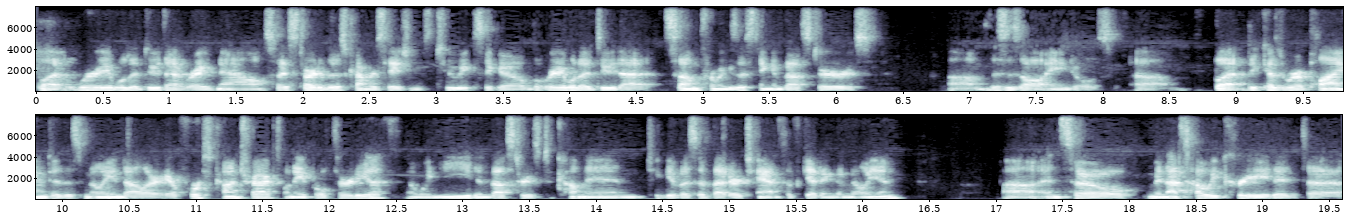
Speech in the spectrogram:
but we're able to do that right now. So I started those conversations two weeks ago, but we're able to do that. Some from existing investors. Um, this is all angels. Um, but because we're applying to this million dollar Air Force contract on April 30th, and we need investors to come in to give us a better chance of getting the million. Uh, and so, I mean, that's how we created the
